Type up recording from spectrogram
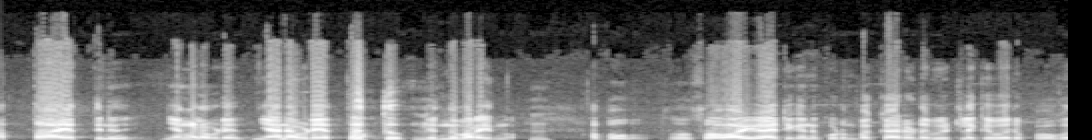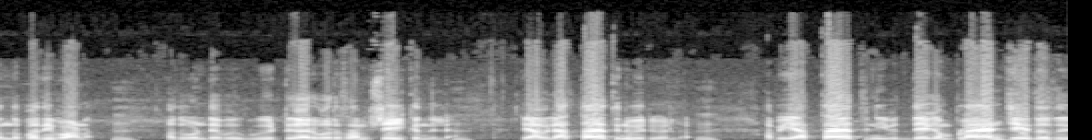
അത്തായത്തിന് ഞങ്ങൾ അവിടെ ഞാൻ അവിടെ എത്തും എന്ന് പറയുന്നു. അപ്പോൾ സ്വാഭാവികമായിട്ട് ഇങ്ങനെ കുടുംബക്കാരുടെ വീട്ടിലേക്ക് ഇവർ പോകുന്ന പതിവാണ്. അതുകൊണ്ട് വീട്ടുകാർ ഇവർ സംശയിക്കുന്നില്ല. രാവിലെ അത്തായത്തിന് വരുമല്ലോ. അപ്പൊ ഈ അത്തായത്തിന് ഇദ്ദേഹം പ്ലാൻ ചെയ്തത്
